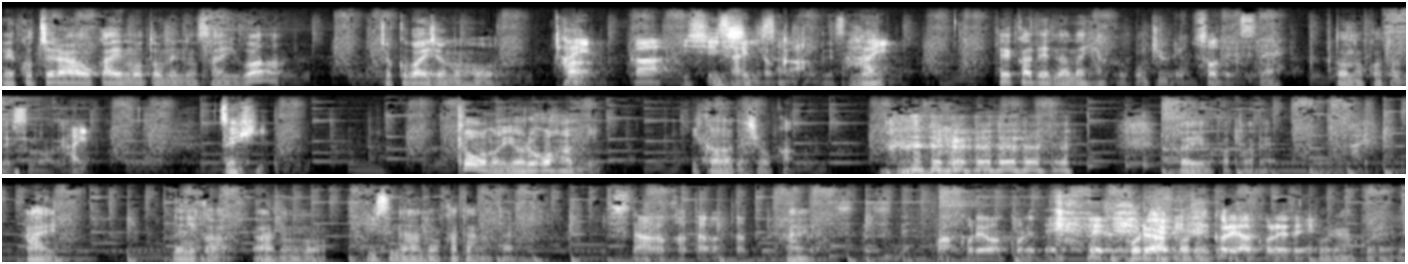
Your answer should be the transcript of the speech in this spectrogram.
でこちらお買い求めの際は直売所の方かはい、が石井サイトか。ですね。はい。定価で750円。そうですね。とのことですので、はい。ぜひ今日の夜ご飯にいかがでしょうか？ということで。はい、何かあのリスナーの方々に。リスナーの方々というかはいですね、まあこれはこれで。これはこれで。これはこれで。これはこれで。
